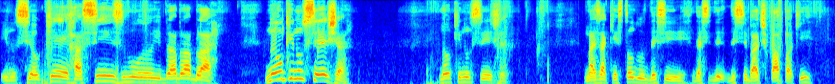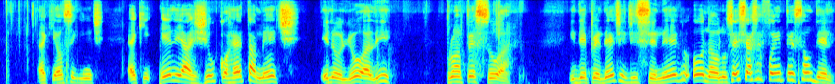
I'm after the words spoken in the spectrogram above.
E não sei o que, racismo e blá blá blá. Não que não seja. Não que não seja. Mas a questão do, desse, desse, desse bate-papo aqui é que é o seguinte: é que ele agiu corretamente. Ele olhou ali para uma pessoa, independente de ser negro ou não. Não sei se essa foi a intenção dele.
